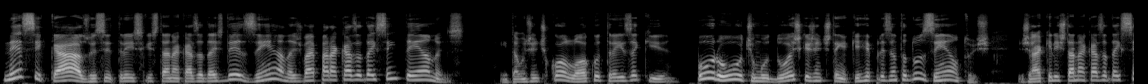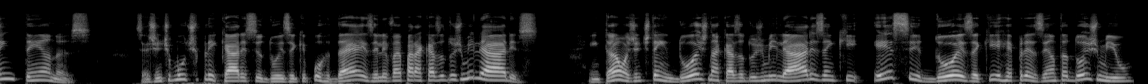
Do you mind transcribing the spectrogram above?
Nesse caso, esse 3 que está na casa das dezenas vai para a casa das centenas. Então, a gente coloca o 3 aqui. Por último, o 2 que a gente tem aqui representa 200, já que ele está na casa das centenas. Se a gente multiplicar esse 2 aqui por 10, ele vai para a casa dos milhares. Então, a gente tem 2 na casa dos milhares, em que esse 2 aqui representa 2.000.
